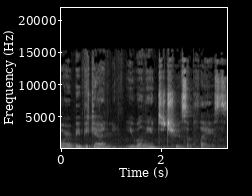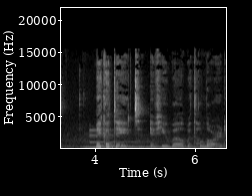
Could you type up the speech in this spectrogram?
Before we begin, you will need to choose a place. Make a date, if you will, with the Lord.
